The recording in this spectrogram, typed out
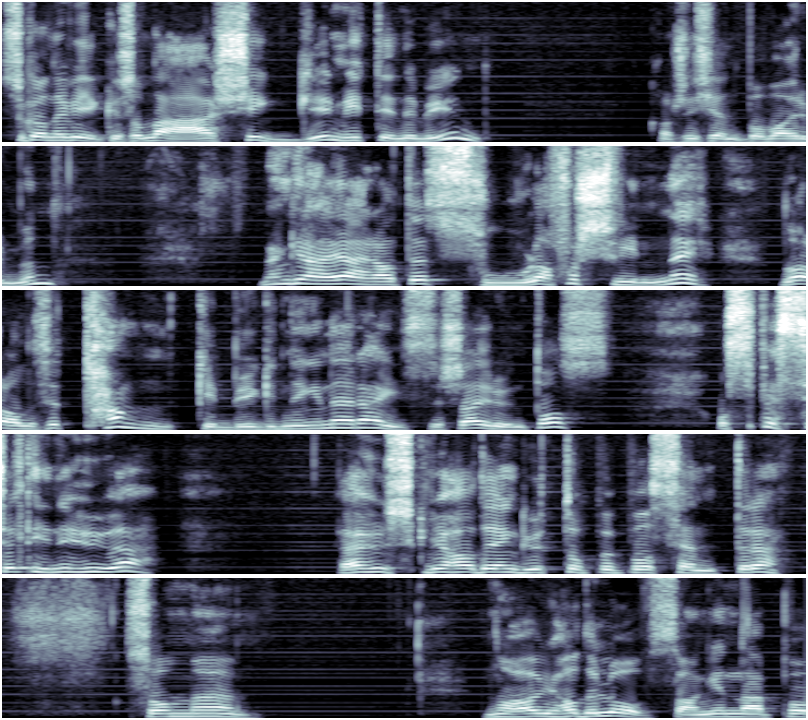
så kan det virke som det er skygger midt inne i byen. Kanskje kjenne på varmen. Men greia er at sola forsvinner når alle disse tankebygningene reiser seg rundt oss. Og spesielt inn i huet. Jeg husker vi hadde en gutt oppe på senteret som eh, nå har Vi hadde lovsangen der på,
